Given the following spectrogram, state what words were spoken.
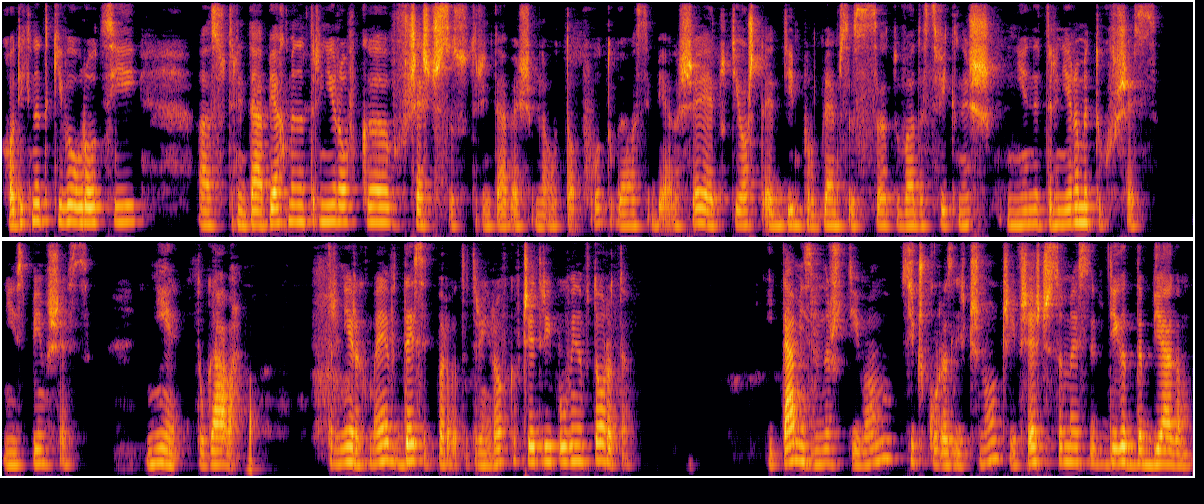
Ходих на такива уроци, А, сутринта бяхме на тренировка, в 6 часа сутринта беше много топло, тогава се бягаше. Ето ти още един проблем с това да свикнеш. Ние не тренираме тук в 6, ние спим в 6. Ние, тогава. Тренирахме в 10 първата тренировка, в 4,5 втората. И там изведнъж отивам, всичко различно, че и в 6 часа ме се вдигат да бягам.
